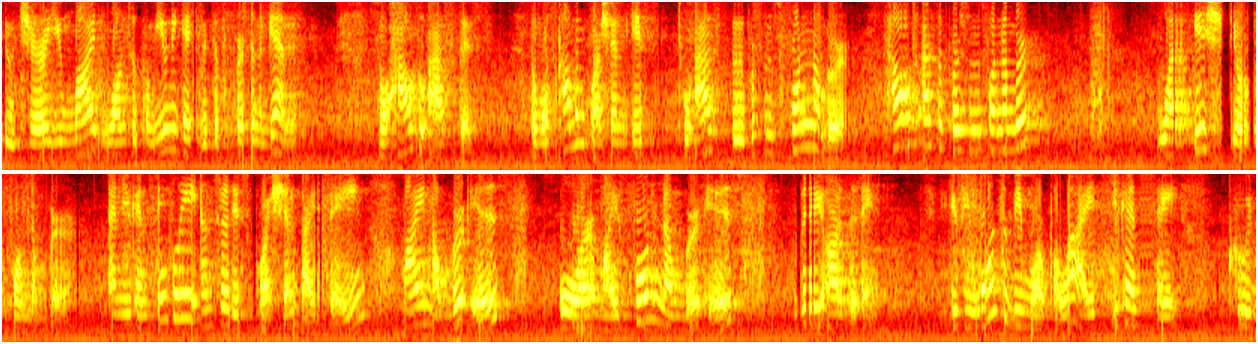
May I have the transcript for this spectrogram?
future you might want to communicate with the person again. So, how to ask this? The most common question is to ask the person's phone number. How to ask the person's phone number? What is your phone number? And you can simply answer this question by saying, My number is or my phone number is, they are the same. If you want to be more polite, you can say, Could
